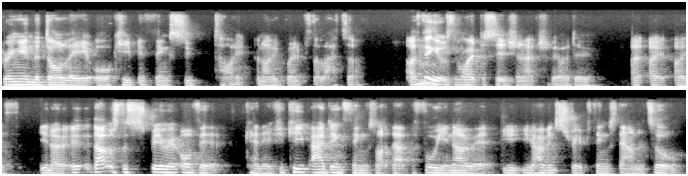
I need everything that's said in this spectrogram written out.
bringing the dolly or keeping things super tight. And I went for the latter. I think mm. it was the right decision, actually. I do. I, I, I you know, it, that was the spirit of it Kenny. If you keep adding things like that before you know it, you, you haven't stripped things down at all.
